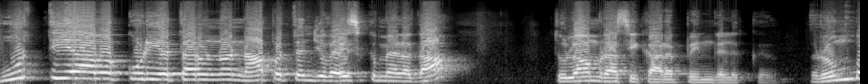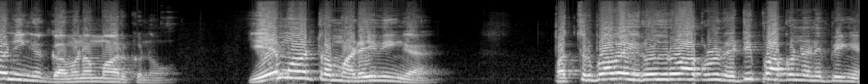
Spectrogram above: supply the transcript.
பூர்த்தியாகக்கூடிய தருணம் நாற்பத்தஞ்சு வயசுக்கு மேலதான் துலாம் ராசிக்கார பெண்களுக்கு. ரொம்ப நீங்க கவனமா இருக்கணும். ஏமாற்றம் அடைவீங்க. பத்து ரூபாவை இருபது ரூபா ஆக்கணும் ரெட்டிப்பாக்கணும்னு நினைப்பீங்க.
